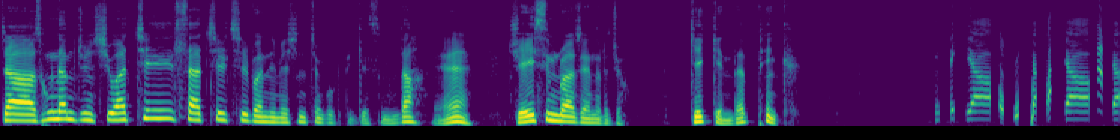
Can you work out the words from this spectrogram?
자, 송남준 씨와 7477번님의 신청곡 듣겠습니다. 예. 제이슨 브라즈의 노래죠. Geek in the Pink. Yo, yo, yo,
